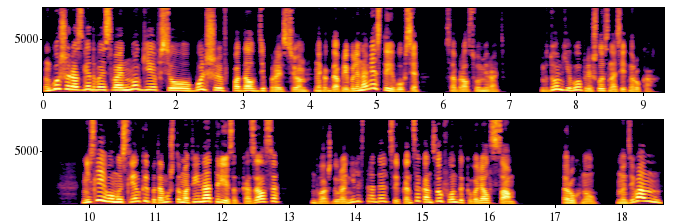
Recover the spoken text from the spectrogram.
Гоша, разглядывая свои ноги, все больше впадал в депрессию, а когда прибыли на место и вовсе собрался умирать. В дом его пришлось носить на руках. Несли его мы с Ленкой, потому что Матвей наотрез отказался — Дважды уронили страдальца, и в конце концов он доковылял сам. Рухнул на диван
